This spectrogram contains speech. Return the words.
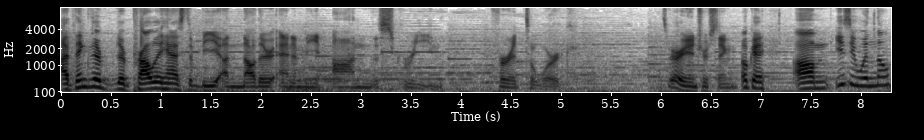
I think there there probably has to be another enemy on the screen for it to work. It's very interesting. Okay, um, easy win though.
